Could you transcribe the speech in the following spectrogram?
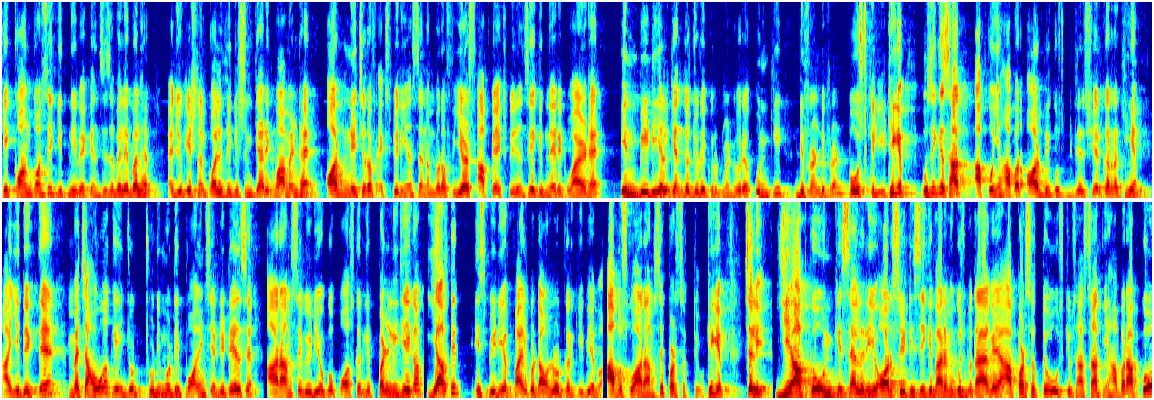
कि कौन कौन सी कितनी वैकेंसीज अवेलेबल है एजुकेशनल क्वालिफिकेशन क्या रिक्वायरमेंट है, और nature of experience number of years आपके एक्सपीरियंस के कितने रिक्वायर्ड है। इन बीडीएल के अंदर जो रिक्रूटमेंट हो रहे हैं, उनकी डिफरेंट डिफरेंट पोस्ट के लिए, ठीक है? उसी के साथ आपको यहाँ पर और भी कुछ डिटेल शेयर कर रखी है। आइए देखते हैं। मैं चाहूँगा कि जो छोटी मोटी पॉइंट्स या डिटेल्स है, आराम से वीडियो को पॉज करके पढ़ लीजिएगा, या फिर इस पीडीएफ फ़ाइल को डाउनलोड करके भी आप उसको आराम से पढ़ सकते हो, ठीक है? चलिए, ये आपको उनकी सैलरी और सीटीसी के बारे में कुछ बताया गया, आप पढ़ सकते हो। उसके साथ साथ यहाँ पर आपको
